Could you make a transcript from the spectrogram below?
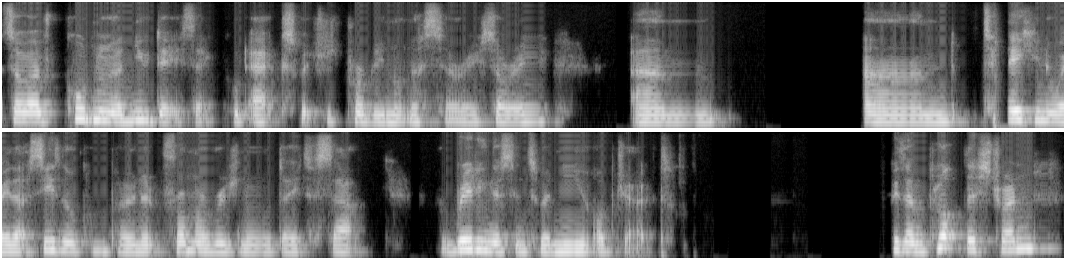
so I've called on a new data set called X, which was probably not necessary, sorry. Um, and taking away that seasonal component from our original data set, reading this into a new object. We then plot this trend.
